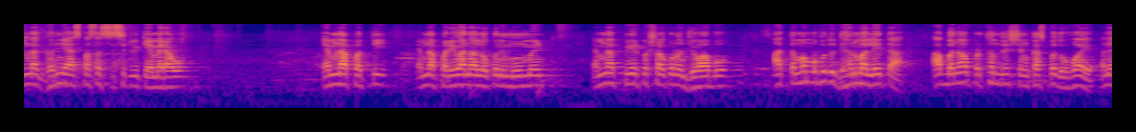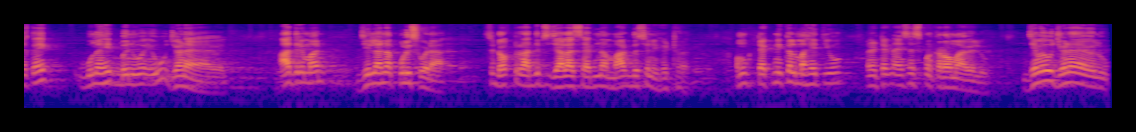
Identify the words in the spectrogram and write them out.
એમના ઘરની આસપાસના સીસીટીવી કેમેરાઓ, એમના પતિ, એમના પરિવારના લોકોની મૂવમેન્ટ એમના પીર પ્રશ્નકોનો જવાબો, આ તમામ બાબતો ધ્યાનમાં લેતા આ બનાવ પ્રથમ દ્રશ્ય શંકાસ્પદ હોય અને કંઈક ગુનાહિત બન્યું હોય એવું જણાય આવેલ. આ દરમિયાન જિલ્લાના પોલીસ વડા શ્રી ડૉક્ટર રાજીવસિંહ ઝાલા સાહેબના માર્ગદર્શન હેઠળ અમુક ટેકનિકલ માહિતીઓ અને ટેકનિકલ પણ કરવામાં આવેલું. જેમાં એવું જણાવેલું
